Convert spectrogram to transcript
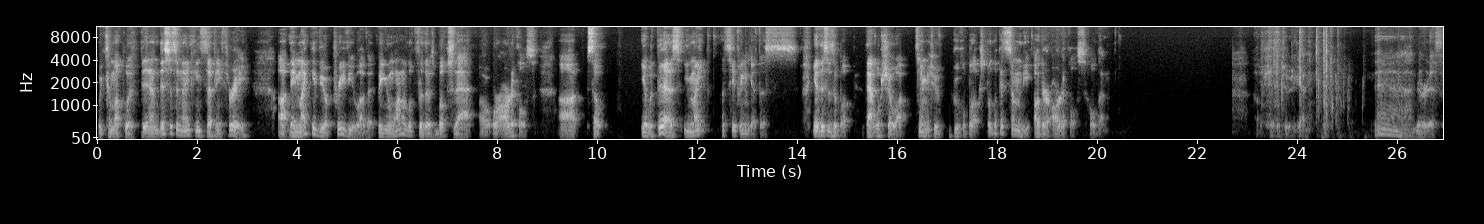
we come up with. Then this is in 1973. Uh, they might give you a preview of it, but you want to look for those books that or, or articles. Uh, so, yeah, with this, you might let's see if we can get this. Yeah, this is a book that will show up. Same as you Google Books, but look at some of the other articles. Hold on. Okay, we'll do it again. There it is.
